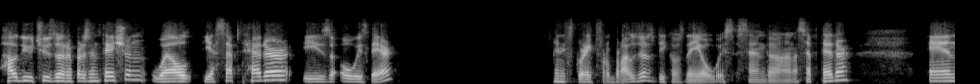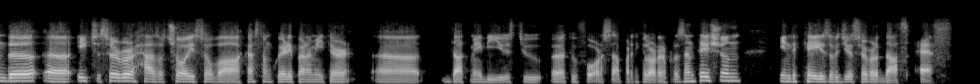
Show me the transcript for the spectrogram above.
How do you choose a representation? Well, the accept header is always there. And it's great for browsers because they always send an accept header. And uh, uh, each server has a choice of a custom query parameter uh, that may be used to, uh, to force a particular representation. In the case of GeoServer, that's f.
